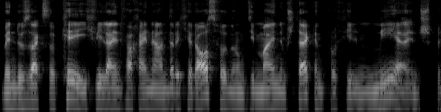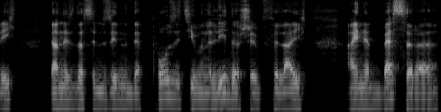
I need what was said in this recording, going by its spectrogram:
Wenn du sagst, okay, ich will einfach eine andere Herausforderung, die meinem Stärkenprofil mehr entspricht, dann ist das im Sinne der positiven Leadership vielleicht eine bessere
